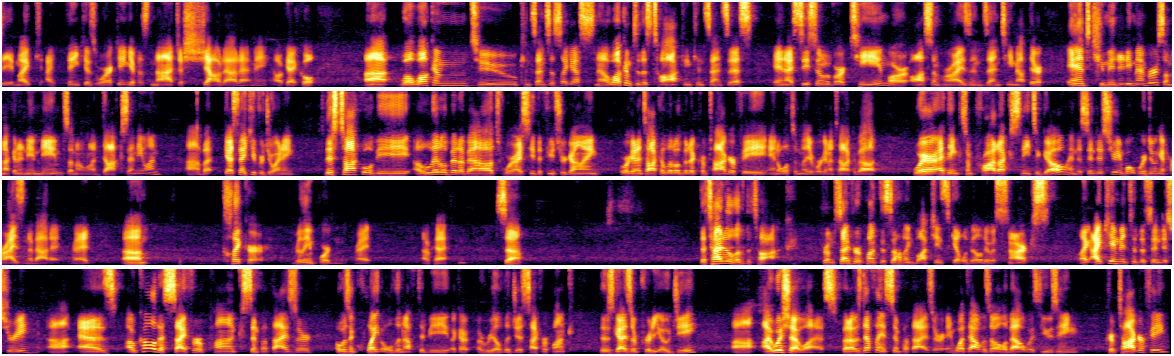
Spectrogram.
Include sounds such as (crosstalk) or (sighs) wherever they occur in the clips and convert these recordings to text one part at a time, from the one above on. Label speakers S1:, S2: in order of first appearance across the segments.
S1: see, mic, I think is working. If it's not, just shout out at me. Okay, cool. Uh, well, welcome to Consensus, I guess. Now, welcome to this talk in Consensus. And I see some of our team, our awesome Horizen Zen team out there, and community members. I'm not going to name names. I don't want to dox anyone. Uh, but guys, thank you for joining. This talk will be a little bit about where I see the future going. We're going to talk a little bit of cryptography, and ultimately, we're going to talk about where I think some products need to go in this industry and what we're doing at Horizen about it, right? Um, clicker, really important, right? Okay, so the title of the talk, From Cypherpunk to Solving Blockchain Scalability with Snarks. Like I came into this industry uh, as, I would call it a cypherpunk sympathizer. I wasn't quite old enough to be like a, a real legit cypherpunk. Those guys are pretty OG. Uh, I wish I was, but I was definitely a sympathizer. And what that was all about was using cryptography,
